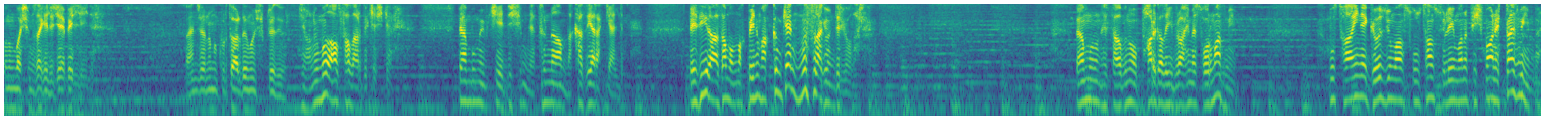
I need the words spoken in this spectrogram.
Bunun başımıza geleceği belliydi. Ben canımı kurtardığıma şükrediyorum. Canımı alsalardı keşke. Ben bu mevkiye dişimle, tırnağımla kazıyarak geldim. Vezir azam olmak benim hakkımken Mısır'a gönderiyorlar. Ben bunun hesabını o Pargalı İbrahim'e sormaz mıyım? Bu tayine göz yuman Sultan Süleyman'ı pişman etmez miyim ben?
